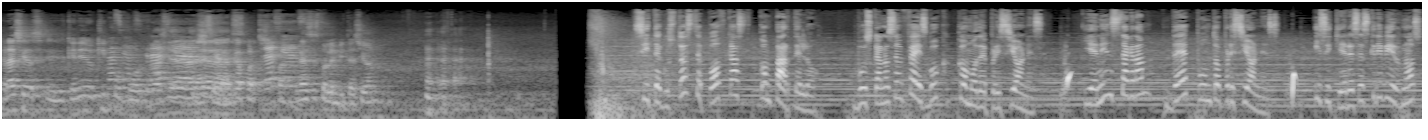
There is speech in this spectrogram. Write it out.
Gracias, eh, querido equipo, por gracias. Acá participar. gracias por la invitación. Si te gustó este podcast, compártelo. Búscanos en Facebook como De Prisiones y en Instagram de prisiones. Y si quieres escribirnos,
